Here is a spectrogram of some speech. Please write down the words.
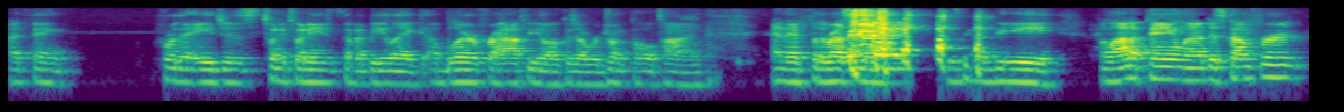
I think for the ages, 2020 is going to be like a blur for half of y'all because y'all were drunk the whole time. And then for the rest of it, it's going to be a lot of pain, a lot of discomfort.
